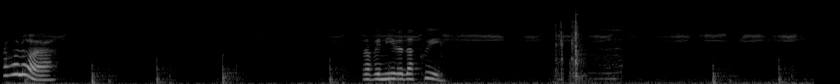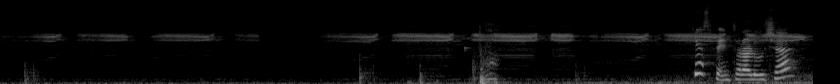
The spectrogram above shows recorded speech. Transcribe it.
Cavolo è? Dovrà venire da qui. Spento la luce?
